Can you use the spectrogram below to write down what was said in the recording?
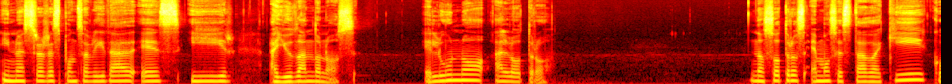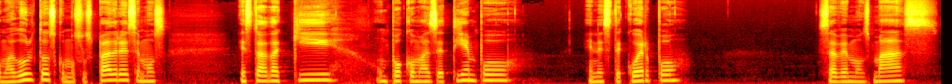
Y nuestra responsabilidad es ir ayudándonos el uno al otro. Nosotros hemos estado aquí como adultos, como sus padres, hemos estado aquí un poco más de tiempo en este cuerpo, sabemos más,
